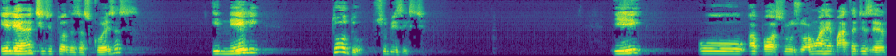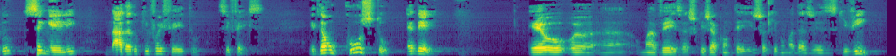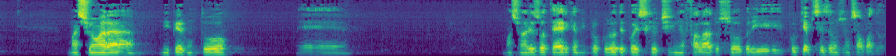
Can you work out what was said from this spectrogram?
Ele é antes de todas as coisas e nele tudo subsiste. E o apóstolo João arremata dizendo: sem ele, nada do que foi feito se fez. Então, o custo é dele. Eu, uma vez, acho que já contei isso aqui numa das vezes que vim, uma senhora me perguntou uma senhora esotérica me procurou depois que eu tinha falado sobre por que precisamos de um Salvador.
